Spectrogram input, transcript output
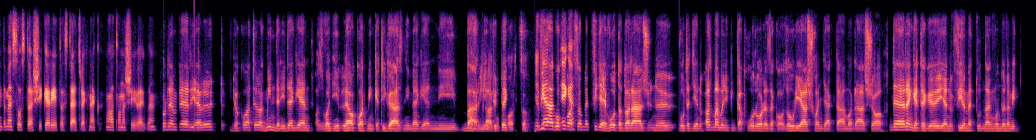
szerintem ez hozta a sikerét a Star Treknek a 60-as években. Rodemberi előtt gyakorlatilag minden idegen az vagy le akart minket igázni, megenni, bármi. Világok harca. Világok igen. harca, meg figyelj, volt a darázsnő, volt egy ilyen, az már mondjuk inkább horror, ezek az óriás hangyák támadása, de rengeteg ilyen filmet tudnánk mondani, amit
